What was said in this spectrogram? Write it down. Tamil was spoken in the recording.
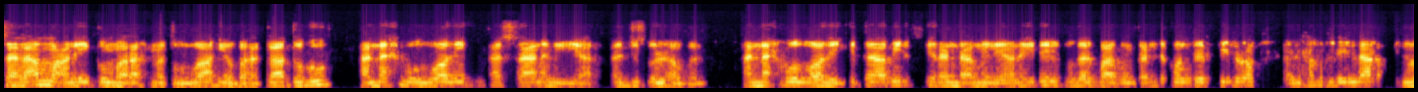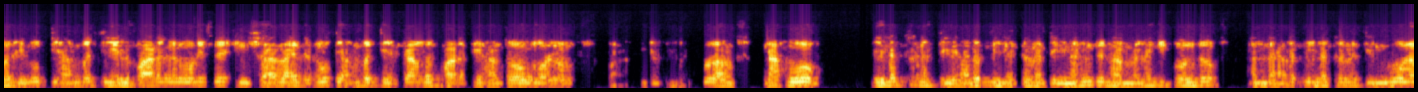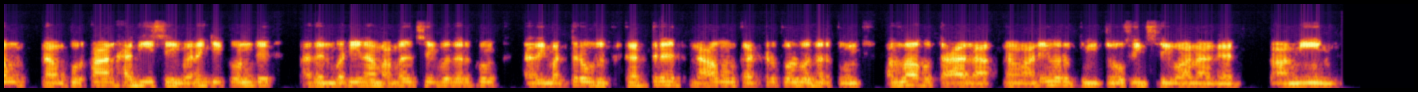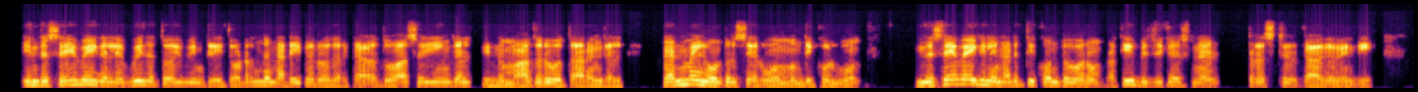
السلام عليكم ورحمة الله وبركاته النحو الواضح الثانوية الجزء الأول النحو الواضح கிதாபில் இரண்டாம் நிலையான இதில் முதல் பாகம் கண்டு கொண்டிருக்கின்றோம் அல்ஹம்துலில்லா இதுவரை நூத்தி ஐம்பத்தி ஏழு பாடங்கள் முடிந்து இன்ஷால்லா இந்த நூத்தி ஐம்பத்தி எட்டாவது பாடத்தை நாம் துவங்குவோம் நஹு இலக்கணத்தை அரபு இலக்கணத்தை நன்கு நாம் விளங்கிக் கொண்டு அந்த அரபு இலக்கணத்தின் மூலம் நாம் குர்ஆன் ஹதீஸை வழங்கி கொண்டு அதன்படி நாம் அமல் செய்வதற்கும் அதை மற்றவர்களுக்கு கற்று நாமும் கற்றுக்கொள்வதற்கும் அல்லாஹு தாலா நாம் அனைவருக்கும் தோஃபிக் செய்வானாக. ஆமீன். இந்த சேவைகள் எவ்வித தொய்வின்றி தொடர்ந்து நடைபெறுவதற்காக துவா செய்யுங்கள். இன்னும் ஆதரவு தாருங்கள். நன்மையில் ஒன்று சேர்வோம் முந்திக் கொள்வோம். இந்த சேவைகளை நடத்தி கொண்டு வரும் ரகீப் எஜுகேஷனல் ட்ரஸ்டிற்காக வேண்டி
